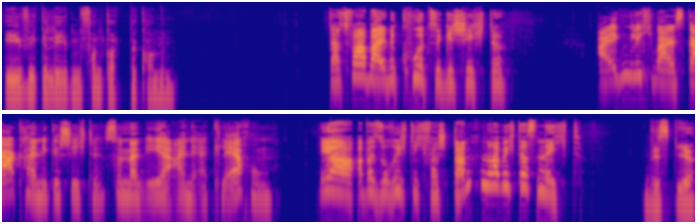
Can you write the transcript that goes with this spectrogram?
ewige Leben von Gott bekommen. Das war aber eine kurze Geschichte. Eigentlich war es gar keine Geschichte, sondern eher eine Erklärung. Ja, aber so richtig verstanden habe ich das nicht. Wisst ihr,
